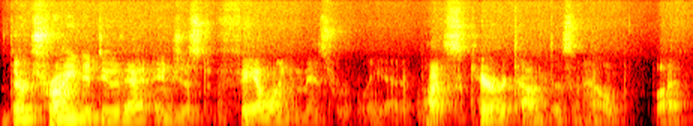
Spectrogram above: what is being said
they're trying to do that and just failing miserably at it. Plus, Carrot Top doesn't help. But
